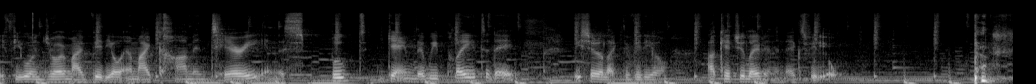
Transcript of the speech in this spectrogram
If you enjoy my video and my commentary and the spooked game that we played today, be sure to like the video. I'll catch you later in the next video.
